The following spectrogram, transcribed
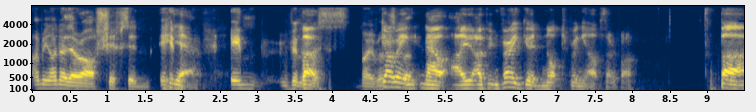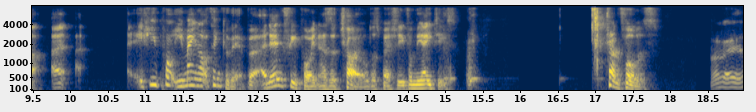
I mean, I know there are shifts in in Yeah. in villainous moments. Going now, I I've been very good not to bring it up so far, but I, if you pro- you may not think of it, but an entry point as a child, especially from the 80s, Transformers. okay, yeah.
